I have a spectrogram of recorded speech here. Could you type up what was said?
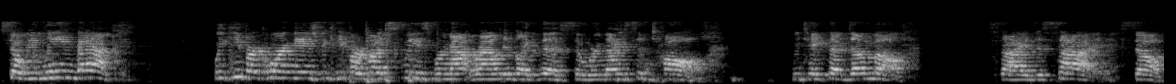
So we lean back. We keep our core engaged, we keep our butt squeezed. We're not rounded like this, so we're nice and tall. We take that dumbbell side to side. So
